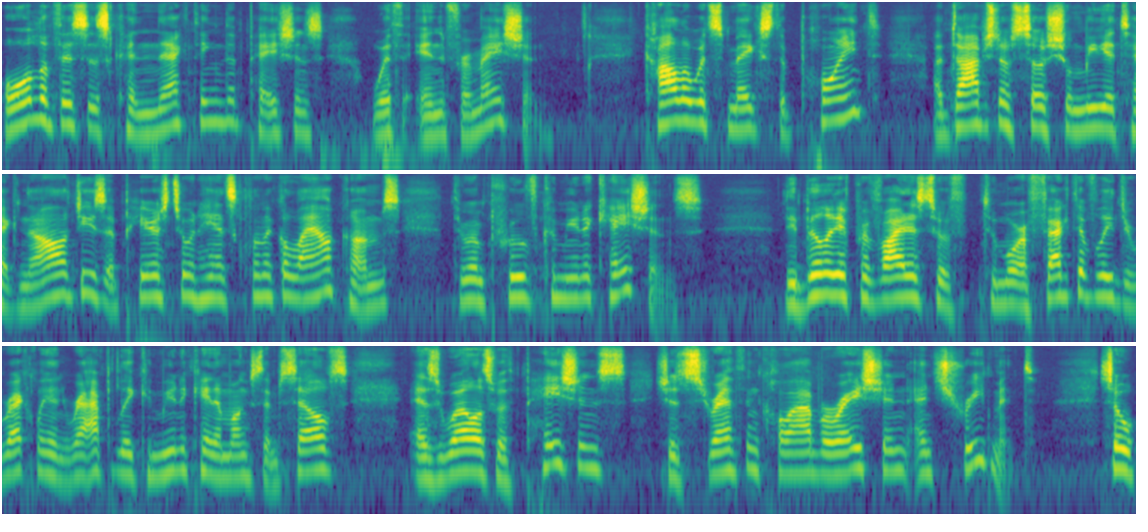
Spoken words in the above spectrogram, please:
all of this is connecting the patients with information. Kollowitz makes the point adoption of social media technologies appears to enhance clinical outcomes through improved communications. The ability of providers to, to more effectively, directly, and rapidly communicate amongst themselves, as well as with patients, should strengthen collaboration and treatment. So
